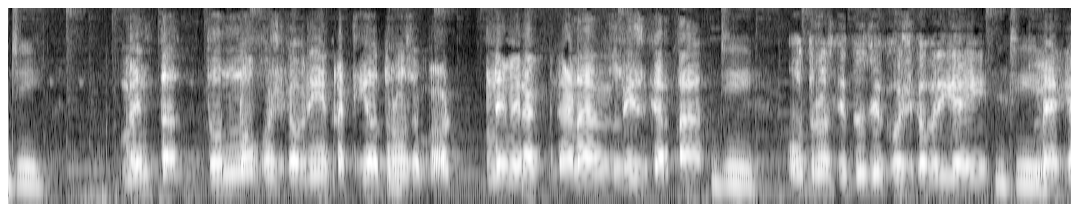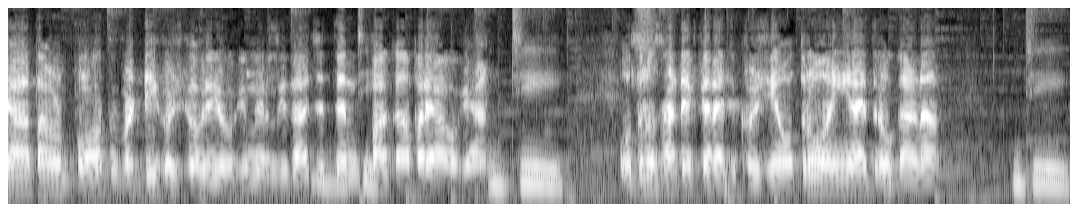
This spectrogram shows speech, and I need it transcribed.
ਜੀ। ਮੈਨੂੰ ਤਾਂ ਦੋਨੋਂ ਖੁਸ਼ਖਬਰੀਆਂ ਇਕੱਠੀਆਂ ਉਧਰੋਂ ਨੇ ਮੇਰਾ ਗਾਣਾ ਰਿਲੀਜ਼ ਕਰਤਾ। ਜੀ। ਉਧਰੋਂ ਸਿੱਧੂ ਦੀ ਖੁਸ਼ਖਬਰੀ ਆਈ। ਮੈਂ ਕਿਹਾ ਤਾਂ ਹੁਣ ਬਹੁਤ ਵੱਡੀ ਖੁਸ਼ਖਬਰੀ ਹੋ ਗਈ ਮੇਰੇ ਲਈ ਤਾਂ ਅੱਜ ਦਿਨ। ਭਾਗਾ ਭਰਿਆ ਹੋ ਗਿਆ। ਜੀ। ਉਧਰੋਂ ਸਾਡੇ ਘਰਾਂ 'ਚ ਖੁਸ਼ੀਆਂ ਉਧਰੋਂ ਆਈਆਂ ਇਧਰੋਂ ਗਾਣਾ। ਜੀ।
